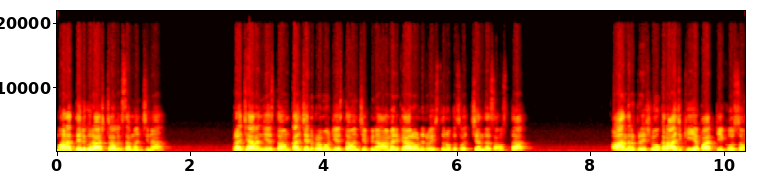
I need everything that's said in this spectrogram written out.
మన తెలుగు రాష్ట్రాలకు సంబంధించిన ప్రచారం చేస్తాం కల్చర్ని ప్రమోట్ చేస్తామని చెప్పిన అమెరికాలో నిర్వహిస్తున్న ఒక స్వచ్ఛంద సంస్థ ఆంధ్రప్రదేశ్లో ఒక రాజకీయ పార్టీ కోసం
